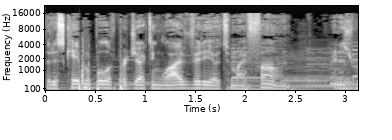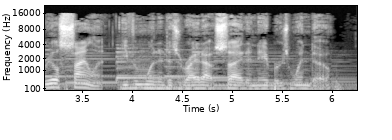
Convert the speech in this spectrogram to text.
that is capable of projecting live video to my phone and is real silent even when it is right outside a neighbor's window.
